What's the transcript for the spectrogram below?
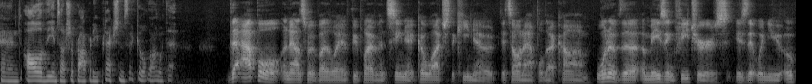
and all of the intellectual property protections that go along with that. The Apple announcement, by the way, if people haven't seen it, go watch the keynote. It's on apple.com. One of the amazing features is that when you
